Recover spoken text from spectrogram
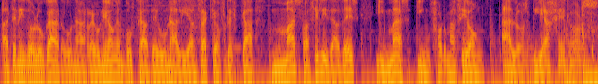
ha tenido lugar una reunión en busca de una alianza que ofrezca más facilidades y más información a los viajeros.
